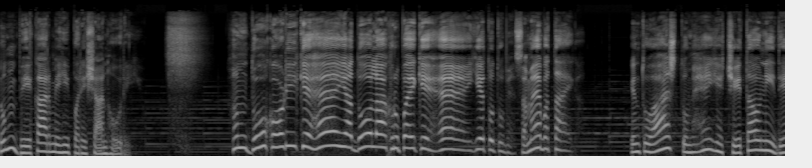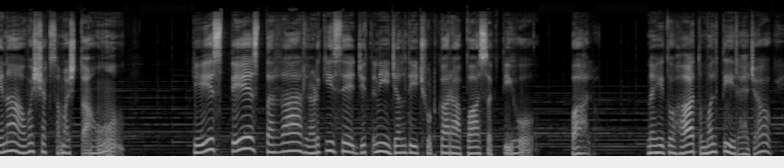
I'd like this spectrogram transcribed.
तुम बेकार में ही परेशान हो रही हम दो कौड़ी के हैं या दो लाख रुपए के हैं, ये तो तुम्हें समय बताएगा। किंतु आज तुम्हें ये चेतावनी देना आवश्यक समझता हूँ कि इस तेज तर्रार लड़की से जितनी जल्दी छुटकारा पा सकती हो पा लो नहीं तो हाथ मलती रह जाओगे।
